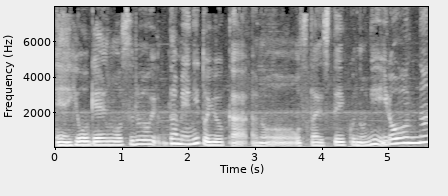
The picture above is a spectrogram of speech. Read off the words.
えー、表現をするためにというかあのお伝えしていくのにいろんな、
